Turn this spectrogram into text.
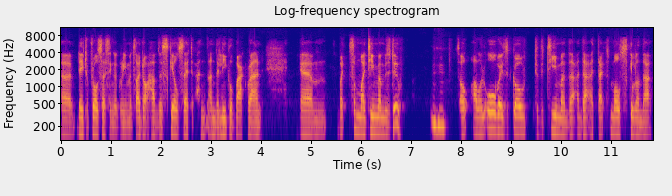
uh, data processing agreements. I don't have the skill set and, and the legal background, um, but some of my team members do. Mm-hmm. So I will always go to the team that, that that's most skilled on that.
